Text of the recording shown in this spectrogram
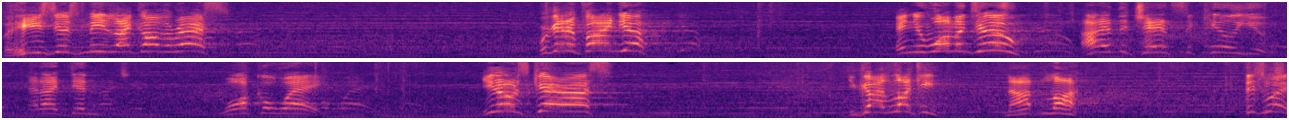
But he's just me like all the rest. We're gonna find you. And your woman too. I had the chance to kill you, and I didn't. Walk away. You don't scare us. You got lucky. Not luck. This way.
